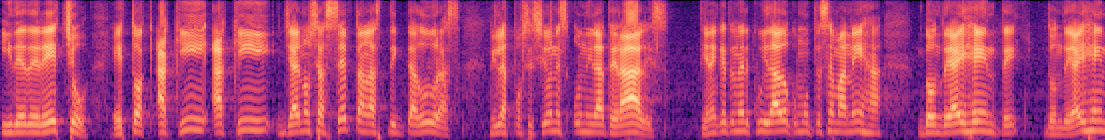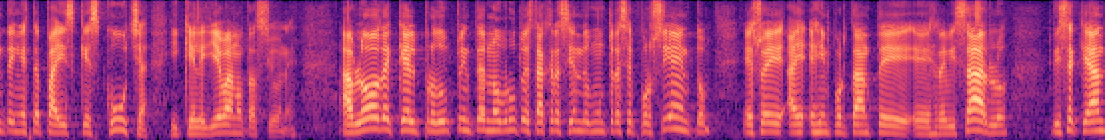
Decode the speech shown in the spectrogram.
y de derecho. Esto aquí, aquí ya no se aceptan las dictaduras ni las posiciones unilaterales. Tiene que tener cuidado cómo usted se maneja donde hay gente, donde hay gente en este país que escucha y que le lleva anotaciones. Habló de que el Producto Interno Bruto está creciendo en un 13%, eso es, importante eh, revisarlo dice que han,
